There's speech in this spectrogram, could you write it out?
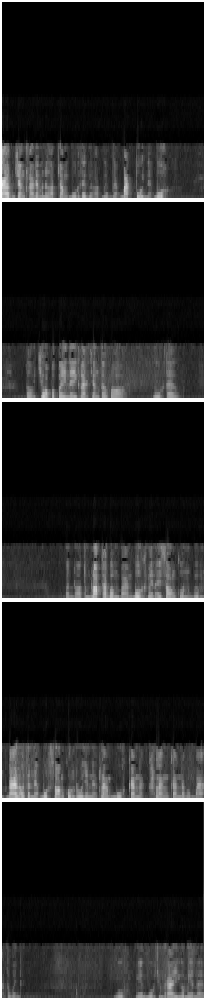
កើតអញ្ចឹងខ្លះទេមនុស្សអត់ចង់បួសទេវាអត់បាត់ពូជអ្នកបួសទៅជាប់ប្រពៃណីខ្លះអញ្ចឹងទៅក៏បួសទៅបណ្ដោទម្លាប់ថាបើមិនបានបួសគ្មានអីសងគុណវាមិនដែលឲ្យតែអ្នកបួសសងគុណរួចអ្នកខ្លះបួសកាន់តែខ្លាំងកាន់តែពិបាកទៅវិញទេបួសមានបួសចង្រៃក៏មានដែរ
